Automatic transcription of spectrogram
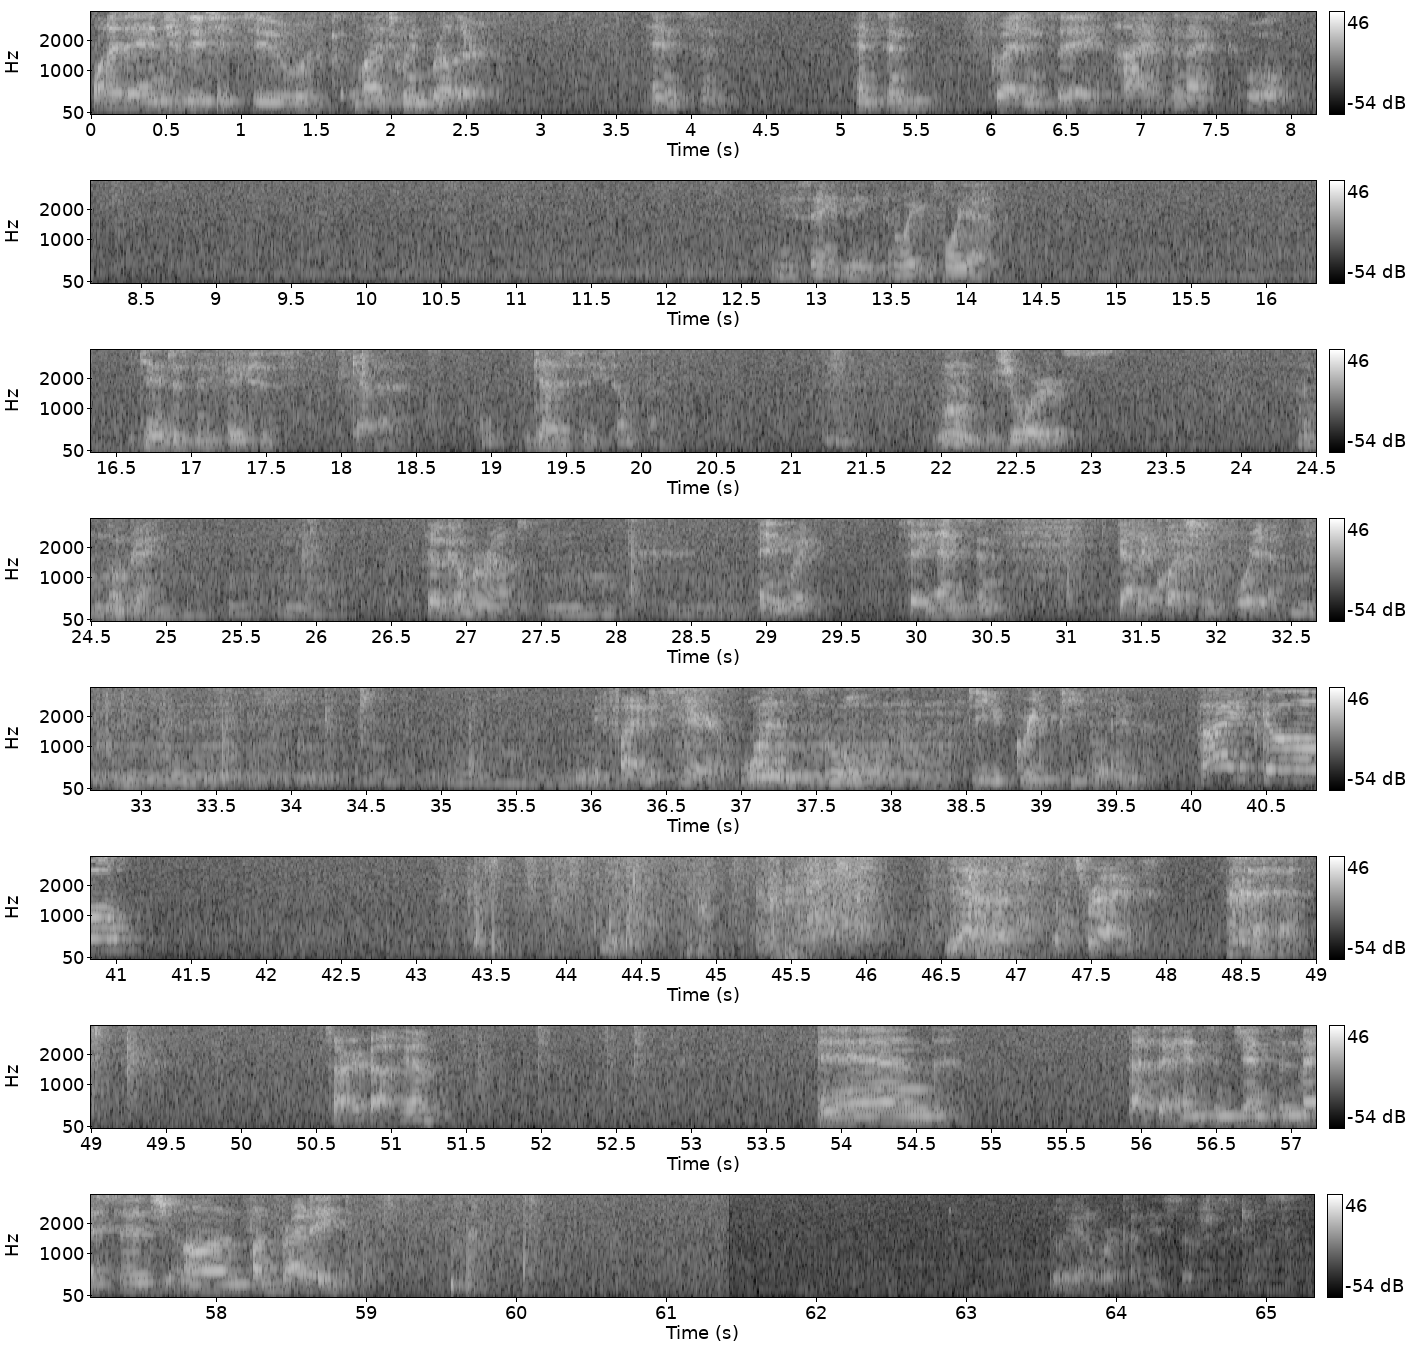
Wanted to introduce you to my twin brother, Hensen. Hensen, go ahead and say hi to the nice school. You gonna say anything? They're waiting for you. You can't just make faces. You gotta, you gotta say something. Hmm, use your words. Okay. He'll come around. Anyway, say Hensen, got a question for you. Hmm. Let me find it here. What hmm. school do you greet people in? High school! Yeah, that's that's right. Sorry about him. And that's a Hensen Jensen message on Fun Friday. Really got to work on his social skills.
